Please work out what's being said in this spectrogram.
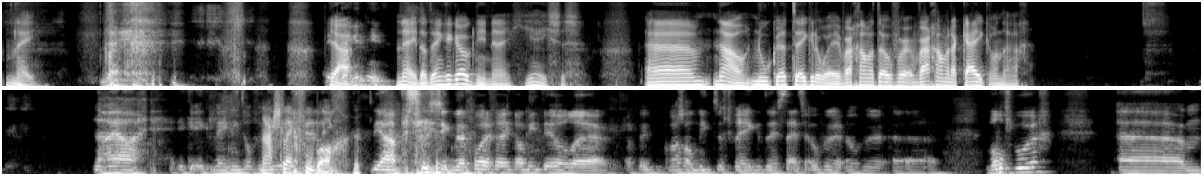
Nee. Nee. ik Ja. denk het niet. Nee, dat denk ik ook niet. Nee, jezus. Ehm, nou, Noeke, take it away. Waar gaan we, het over, waar gaan we naar kijken vandaag? Nou ja, ik, ik weet niet of. Naar slecht ik voetbal. Ja, precies. Ik ben vorige week al niet heel... eh, of ik was al niet te spreken destijds over, over eh, Wolfsburg. Ehm,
